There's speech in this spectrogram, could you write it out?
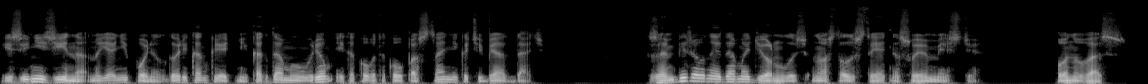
«Извини, Зина, но я не понял. Говори конкретнее. Когда мы умрем и какого такого посланника тебе отдать?» Зомбированная дама дернулась, но осталась стоять на своем месте. «Он у вас.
